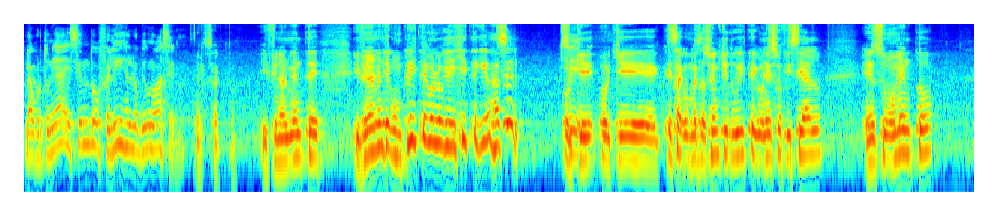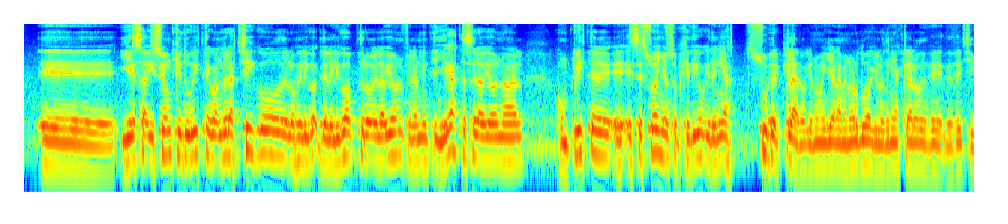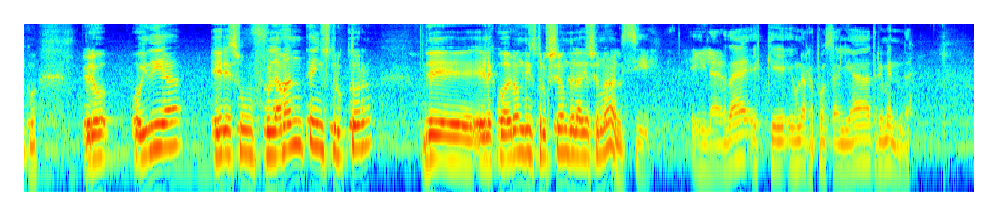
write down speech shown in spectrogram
la oportunidad y siendo feliz en lo que uno hace. Exacto. Y finalmente, y finalmente cumpliste con lo que dijiste que ibas a hacer. Porque, Sí. porque esa conversación que tuviste con ese oficial en su momento eh, y esa visión que tuviste cuando eras chico de los del helicóptero, del avión, finalmente llegaste a ser aviador naval, cumpliste eh, ese sueño, ese objetivo que tenías súper claro, que no me queda la menor duda que lo tenías claro desde, desde chico. Pero hoy día eres un flamante instructor del escuadrón de instrucción de la aviación naval. Sí, y la verdad es que es una responsabilidad tremenda.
